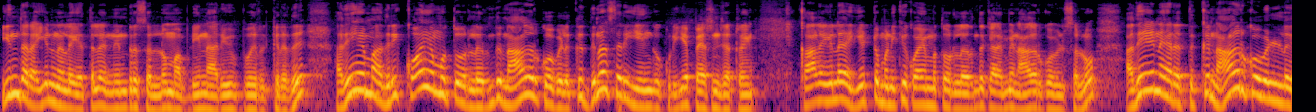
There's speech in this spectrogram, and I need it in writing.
இந்த ரயில் நிலையத்தில் நின்று செல்லும் அப்படின்னு அறிவிப்பு இருக்கிறது. அதே மாதிரி கோயம்புத்தூர்லேருந்து நாகர்கோவிலுக்கு தினசரி இயங்கக்கூடிய பேசஞ்சர் ட்ரெயின் காலையில் எட்டு மணிக்கு கோயம்புத்தூர்லேருந்து கிளம்பி நாகர்கோவில் செல்லும். அதே நேரத்துக்கு நாகர்கோவிலில்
